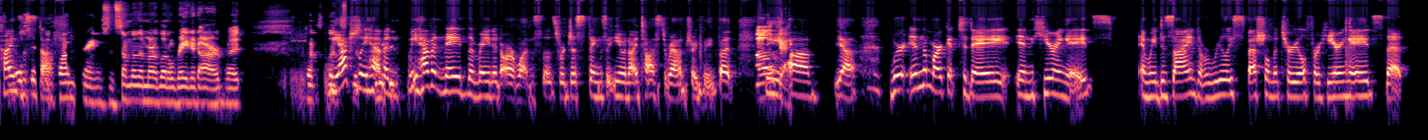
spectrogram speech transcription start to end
kinds of stuff. Fun things, and some of them are a little rated R, but let's, we let's, actually let's haven't we haven't made the rated R ones. Those were just things that you and I tossed around, Trygve. But oh, the, okay. um, yeah, we're in the market today in hearing aids, and we designed a really special material for hearing aids that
